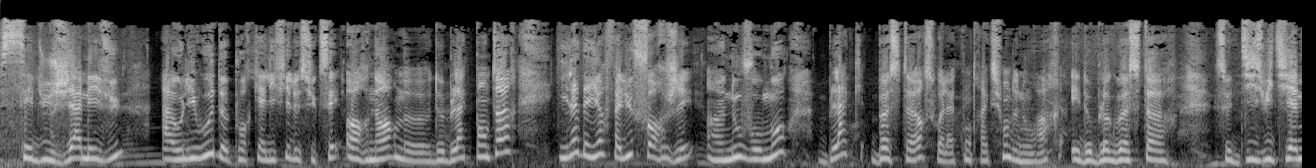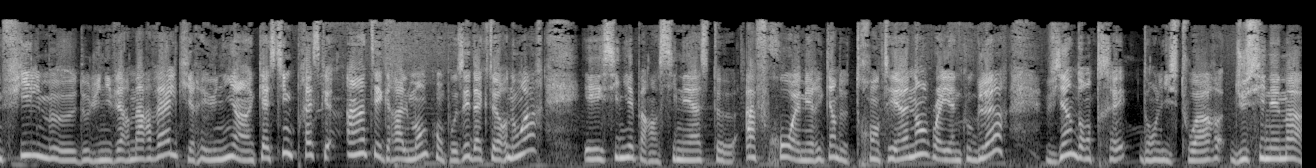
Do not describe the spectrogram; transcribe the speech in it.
C'est du jamais vu à Hollywood pour qualifier le succès hors norme de Black Panther. Il a d'ailleurs fallu forger un nouveau mot, Blackbuster, soit la contraction de noir et de blockbuster. Ce 18e film de l'univers Marvel qui réunit un casting presque intégralement composé d'acteurs noirs et signé par un cinéaste afro-américain de 31 ans, Ryan Coogler, vient d'entrer dans l'histoire du cinéma.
